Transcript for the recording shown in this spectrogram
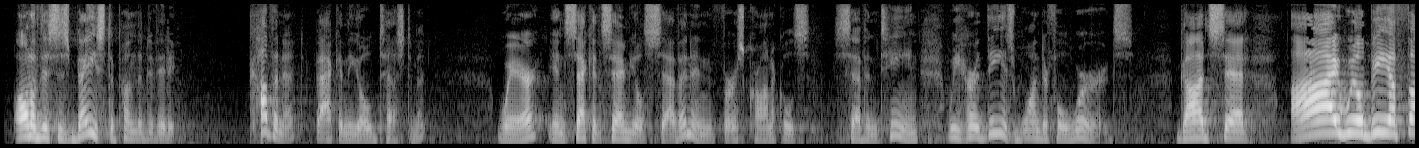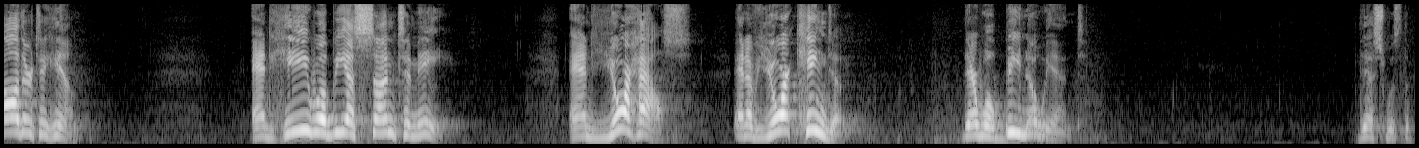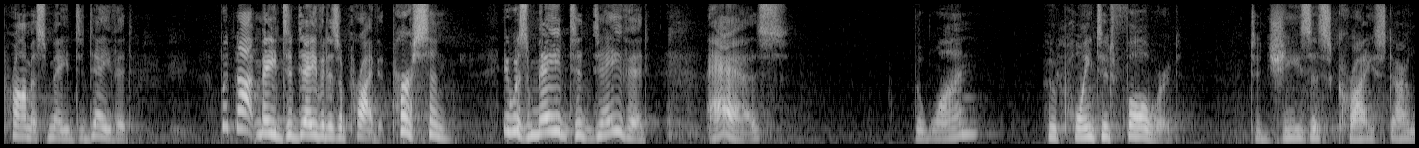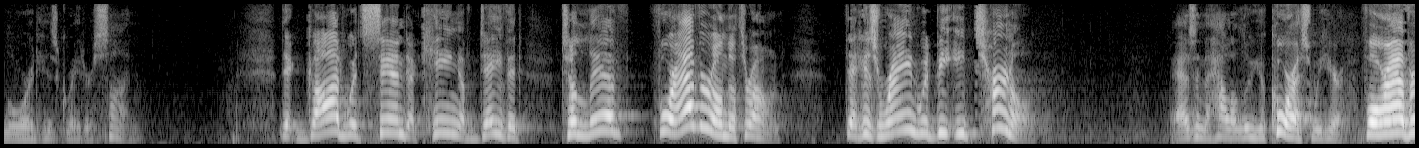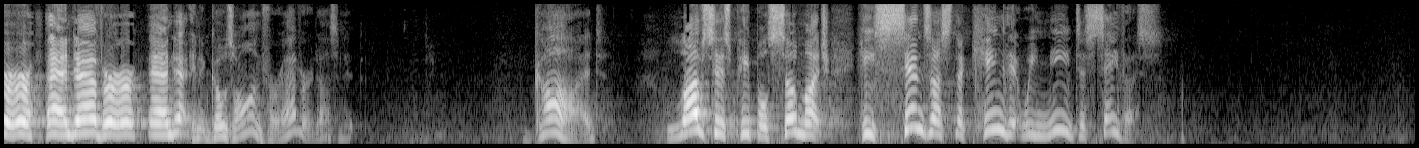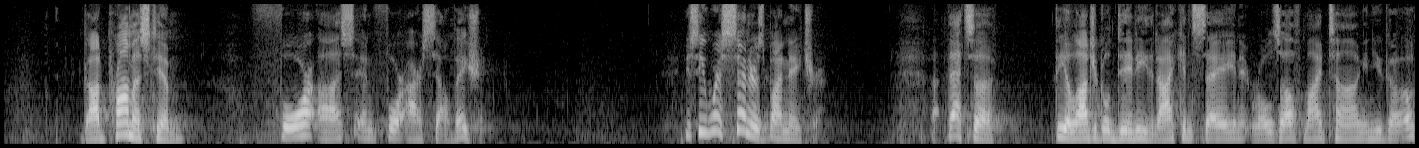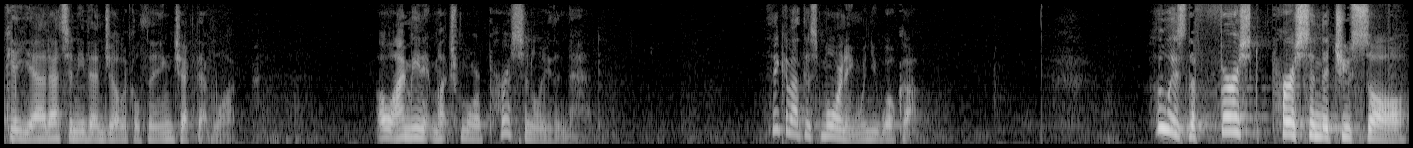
All of this is based upon the Davidic covenant back in the Old Testament, where in 2 Samuel 7 and 1 Chronicles 17, we heard these wonderful words. God said, I will be a father to him, and he will be a son to me. And your house and of your kingdom there will be no end. This was the promise made to David, but not made to David as a private person. It was made to David as the one who pointed forward to Jesus Christ our Lord, his greater Son. That God would send a king of David to live forever on the throne, that his reign would be eternal. As in the Hallelujah chorus, we hear, forever and ever and and it goes on forever, doesn't it? God loves his people so much, he sends us the king that we need to save us. God promised him for us and for our salvation. You see, we're sinners by nature. Uh, that's a theological ditty that I can say and it rolls off my tongue, and you go, okay, yeah, that's an evangelical thing. Check that block. Oh, I mean it much more personally than that. Think about this morning when you woke up. Who is the first person that you saw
